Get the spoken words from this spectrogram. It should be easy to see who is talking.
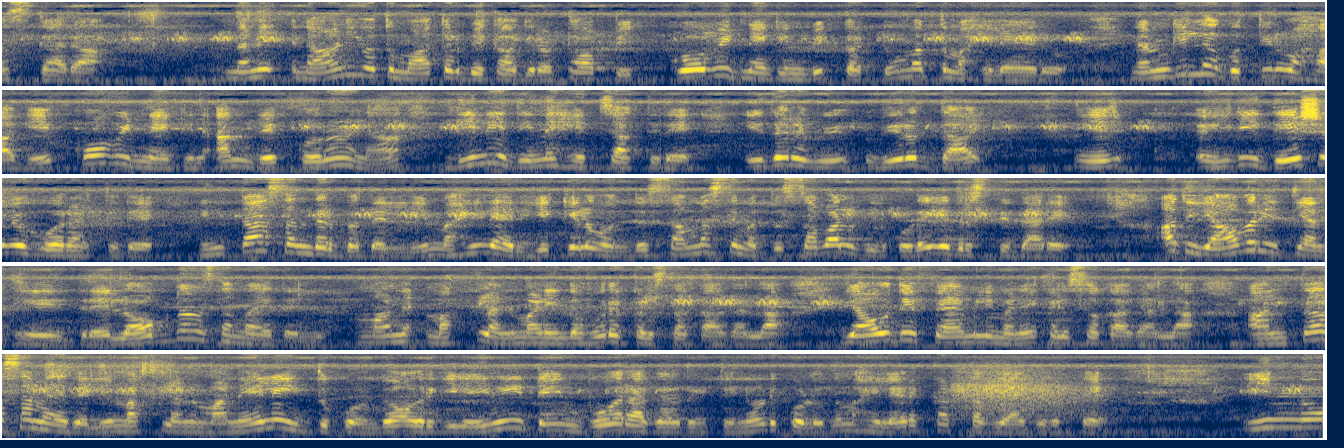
Speaker 1: ನಮಸ್ಕಾರ. ನನಗೆ ನಾನಿವತ್ತು ಮಾತಾಡಬೇಕಾಗಿರೋ ಟಾಪಿಕ್ ಕೋವಿಡ್ ನೈನ್ಟೀನ್ ಬಿಕ್ಕಟ್ಟು ಮತ್ತು ಮಹಿಳೆಯರು. ನಮಗೆಲ್ಲ ಗೊತ್ತಿರುವ ಹಾಗೆ ಕೋವಿಡ್ ನೈನ್ಟೀನ್ ಅಂದರೆ ಕೊರೋನಾ ದಿನೇ ದಿನೇ ಹೆಚ್ಚಾಗ್ತಿದೆ. ಇದರ ವಿರುದ್ಧ ಇಡೀ ದೇಶವೇ ಹೋರಾಡ್ತಿದೆ. ಇಂಥ ಸಂದರ್ಭದಲ್ಲಿ ಮಹಿಳೆಯರಿಗೆ ಕೆಲವೊಂದು ಸಮಸ್ಯೆ ಮತ್ತು ಸವಾಲುಗಳು ಕೂಡ ಎದುರಿಸ್ತಿದ್ದಾರೆ. ಅದು ಯಾವ ರೀತಿ ಅಂತ ಹೇಳಿದರೆ ಲಾಕ್ಡೌನ್ ಸಮಯದಲ್ಲಿ ಮನೆ, ಮಕ್ಕಳನ್ನು ಮನೆಯಿಂದ ಹೊರಗೆ ಕಳಿಸೋಕ್ಕಾಗಲ್ಲ. ಯಾವುದೇ ಫ್ಯಾಮಿಲಿ ಮನೆ ಕಳಿಸೋಕ್ಕಾಗಲ್ಲ. ಅಂಥ ಸಮಯದಲ್ಲಿ ಮಕ್ಕಳನ್ನು ಮನೆಯಲ್ಲೇ ಇದ್ದುಕೊಂಡು ಅವರಿಗೆ ಎನಿ ಟೈಮ್ ಬೋರ್ ಆಗೋ ರೀತಿ ನೋಡಿಕೊಳ್ಳೋದು ಮಹಿಳೆಯರ ಕರ್ತವ್ಯ ಆಗಿರುತ್ತೆ. ಇನ್ನು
